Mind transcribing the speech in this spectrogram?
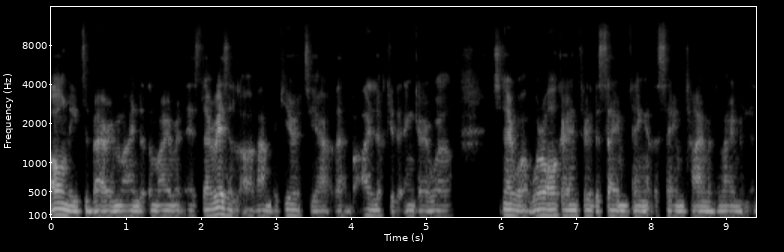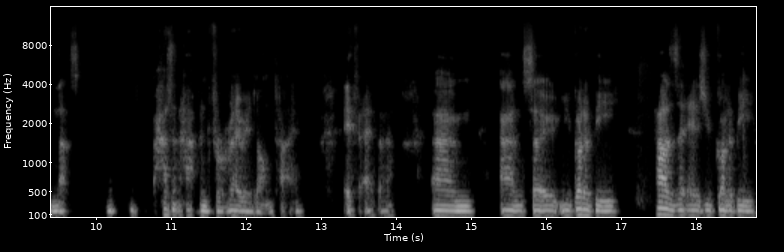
all need to bear in mind at the moment is there is a lot of ambiguity out there, but I look at it and go, well, do you know what? We're all going through the same thing at the same time at the moment, and that's hasn't happened for a very long time, if ever. Um, and so you've got to be hard as it is, you've got to be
